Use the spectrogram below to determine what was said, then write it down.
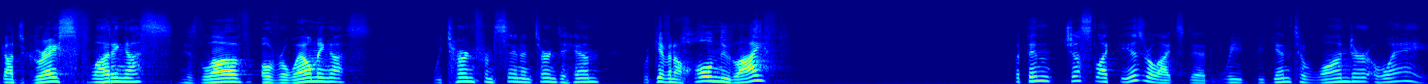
God's grace flooding us, His love overwhelming us. We turn from sin and turn to Him. We're given a whole new life. But then, just like the Israelites did, we begin to wander away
